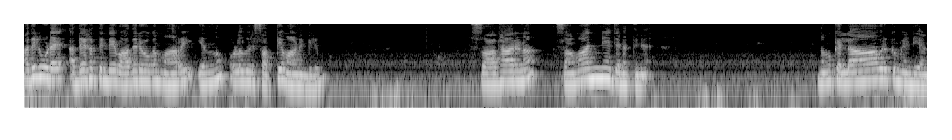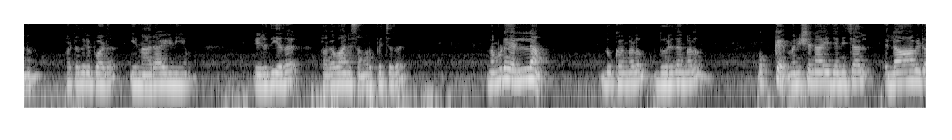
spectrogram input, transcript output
അതിലൂടെ അദ്ദേഹത്തിന്റെ വാതരോഗം മാറി എന്നും ഉള്ളതൊരു സത്യമാണെങ്കിലും സാധാരണ സാമാന്യ ജനത്തിന് നമുക്കെല്ലാവർക്കും വേണ്ടിയാണ് പട്ടതിരിപ്പാട് ഈ നാരായണീയം എഴുതിയത് ഭഗവാന് സമർപ്പിച്ചത്. നമ്മുടെ എല്ലാം ദുഃഖങ്ങളും ദുരിതങ്ങളും ഒക്കെ മനുഷ്യനായി ജനിച്ചാൽ എല്ലാവിധ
